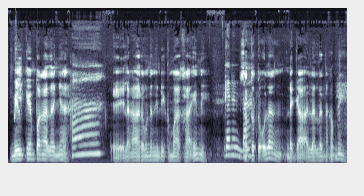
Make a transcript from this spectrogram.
Milky ang pangalan niya. Ah, Eh, ilang araw nang hindi kumakain eh. ganun ba? Sa totoo lang, nag-aalala na kami.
